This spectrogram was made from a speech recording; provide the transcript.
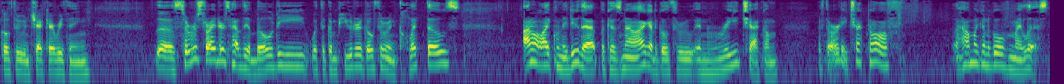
go through and check everything. The service writers have the ability with the computer to go through and click those. I don't like when they do that because now I got to go through and recheck them. If they're already checked off, how am I going to go over my list?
